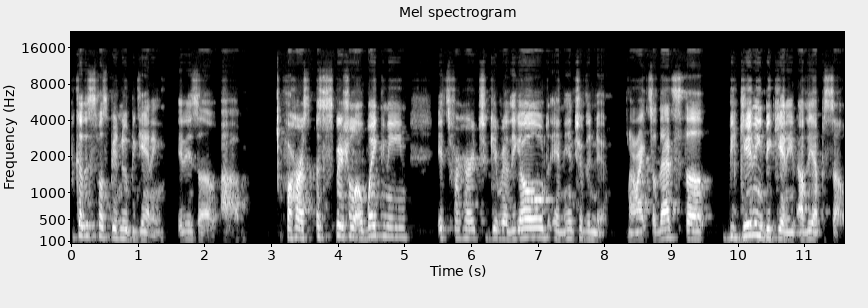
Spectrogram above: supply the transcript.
because this is supposed to be a new beginning. It is a, a for her a spiritual awakening. It's for her to get rid of the old and enter the new. All right. So that's the beginning, beginning of the episode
